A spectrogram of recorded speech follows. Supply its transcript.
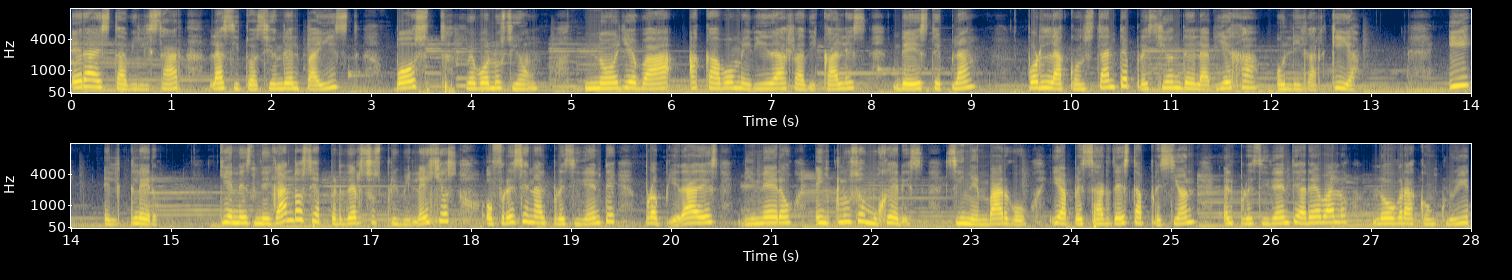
era estabilizar la situación del país, post-revolución no lleva a cabo medidas radicales de este plan por la constante presión de la vieja oligarquía y el clero, quienes negándose a perder sus privilegios ofrecen al presidente propiedades, dinero e incluso mujeres. Sin embargo, y a pesar de esta presión, el presidente Arevalo logra concluir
